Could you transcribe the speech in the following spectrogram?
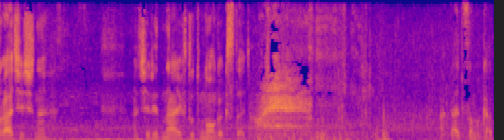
Прачечная. Очередная. Их тут много, кстати. Опять самокат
